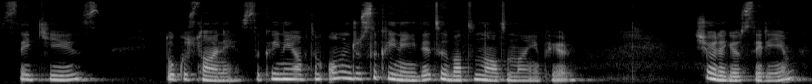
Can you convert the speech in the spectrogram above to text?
sekiz, 9 tane sık iğne yaptım. 10. sık iğneyi de tığ battının altından yapıyorum. Şöyle göstereyim.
